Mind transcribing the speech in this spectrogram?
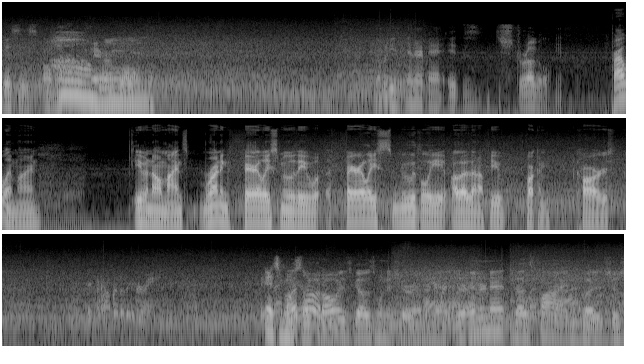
This is almost Oh, unbearable. man. Somebody's internet is struggling. Probably mine. Even though mine's running fairly smoothly, fairly smoothly, other than a few fucking cars. You're coming to the green. It's Well, most that's how it always goes when it's your internet. Your internet does fine, but it's just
